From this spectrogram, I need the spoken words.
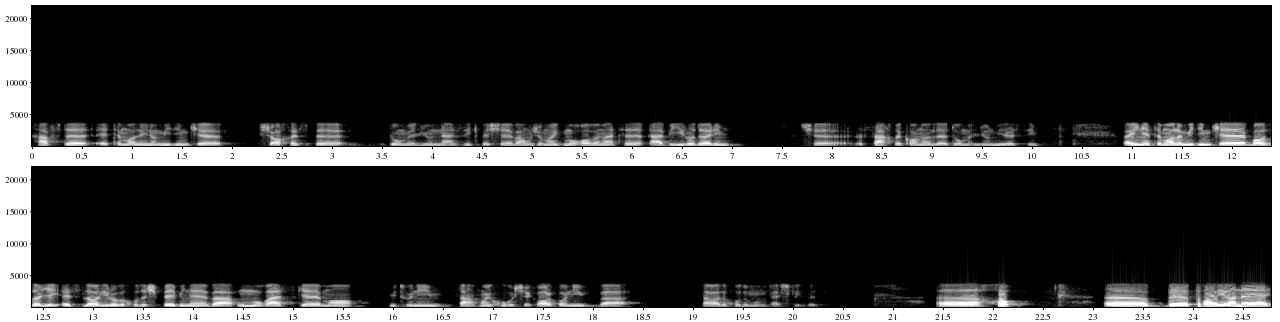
هفته احتمال اینو میدیم که شاخص به دو میلیون نزدیک بشه و اونجا ما یک مقاومت قوی رو داریم که سخت به کانال دو میلیون می‌رسیم. و این احتمال رو میدیم که بازار یک اصلاحی رو به خودش ببینه و اون موقع است که ما می‌تونیم سهمای خوب رو شکار کنیم و سبد خودمون رو تشکیل بدیم. خب به پایان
